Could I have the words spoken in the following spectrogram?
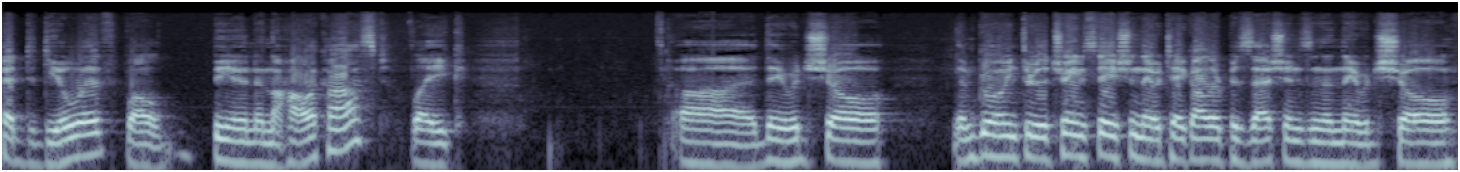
had to deal with while being in the Holocaust. Like, uh, they would show them going through the train station, they would take all their possessions, and then they would show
